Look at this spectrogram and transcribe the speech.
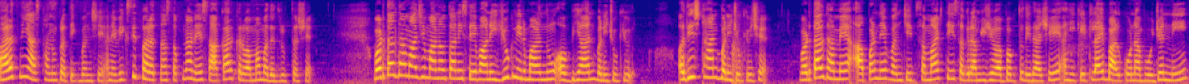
ભારતની આસ્થાનું પ્રતીક બનશે અને વિકસિત ભારતના સપનાને સાકાર કરવામાં મદદરૂપ થશે. વડતાલધામ આજે માનવતાની સેવા અને યુગ નિર્માણનું અભિયાન બની ચૂક્યું, અધિષ્ઠાન બની ચૂક્યું છે. વડતાલ ધામે આપણને વંચિત સમાજથી સગરામજી જેવા ભક્તો દીધા છે. અહીં કેટલાય બાળકોના ભોજનની,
